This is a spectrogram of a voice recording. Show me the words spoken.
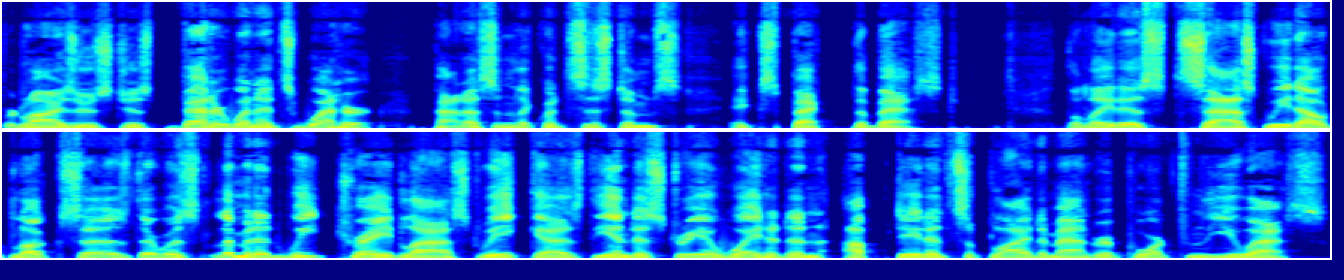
Fertilizer's just better when it's wetter. Pattison Liquid Systems, expect the best. The latest Sask Wheat Outlook says there was limited wheat trade last week as the industry awaited an updated supply demand report from the U.S.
